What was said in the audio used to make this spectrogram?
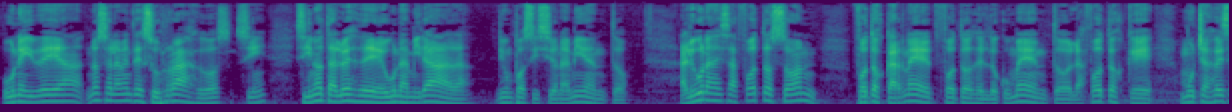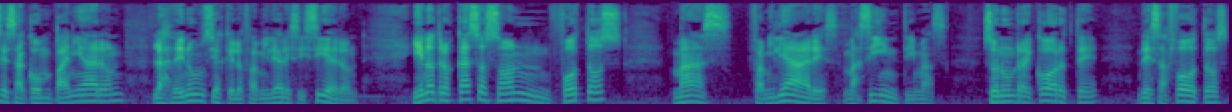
una idea, no solamente de sus rasgos, ¿sí? Sino tal vez de una mirada, de un posicionamiento, algunas de esas fotos son fotos carnet, fotos del documento, las fotos que muchas veces acompañaron las denuncias que los familiares hicieron. Y en otros casos son fotos más familiares, más íntimas. Son un recorte de esas fotos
